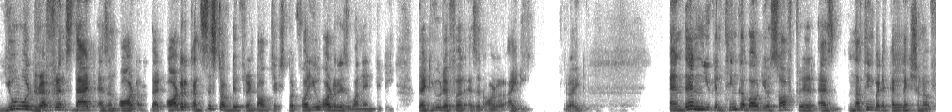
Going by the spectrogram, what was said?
you would reference that as an order. That order consists of different objects, but for you, order is one entity that you refer as an order ID, right? And then you can think about your software as nothing but a collection of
